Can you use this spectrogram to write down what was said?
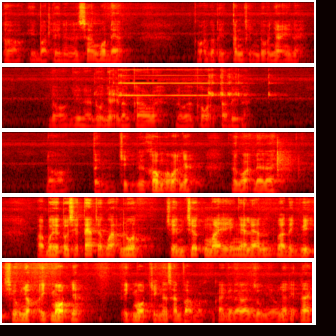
Đó, khi bật lên thì nó sáng một đèn các bạn có thể tăng chỉnh độ nhạy này. Đó, như này, độ nhạy đang cao này. Rồi các bạn tắt đi này. Đó, tỉnh chỉnh về không các bạn nhé. Rồi các bạn để đây. Và bây giờ tôi sẽ test cho các bạn luôn. Trên chiếc máy nghe lén và định vị siêu nhỏ X1 nhé. X1 chính là sản phẩm mà khách người ta đang dùng nhiều nhất hiện nay.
